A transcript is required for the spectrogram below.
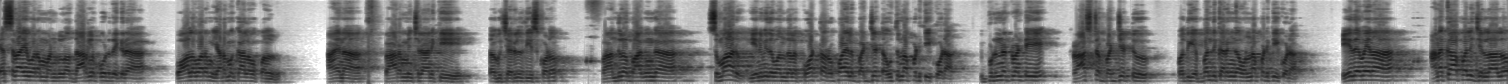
ఎస్రాయవరం మండలం దార్లపూడి దగ్గర పోలవరం ఎడమ కాలువ పనులు ఆయన ప్రారంభించడానికి తగు చర్యలు తీసుకోవడం. అందులో భాగంగా సుమారు ఎనిమిది వందల కోట్ల రూపాయల బడ్జెట్ అవుతున్నప్పటికీ కూడా ఇప్పుడున్నటువంటి రాష్ట్ర బడ్జెట్ కొద్దిగా ఇబ్బందికరంగా ఉన్నప్పటికీ కూడా ఏదేమైనా అనకాపల్లి జిల్లాలో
